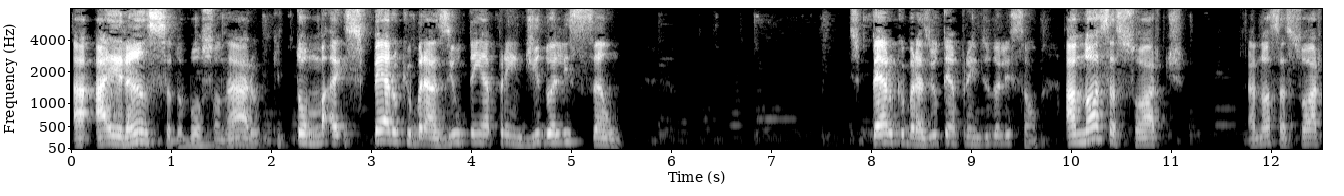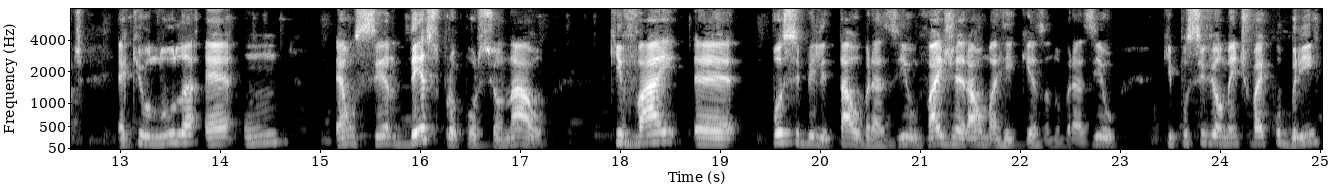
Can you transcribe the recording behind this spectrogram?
a, a herança do Bolsonaro, que toma, espero que o Brasil tenha aprendido a lição. Espero que o Brasil tenha aprendido a lição. A nossa sorte, a nossa sorte é que o Lula é um é um ser desproporcional que vai é, possibilitar o Brasil, vai gerar uma riqueza no Brasil que possivelmente vai cobrir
